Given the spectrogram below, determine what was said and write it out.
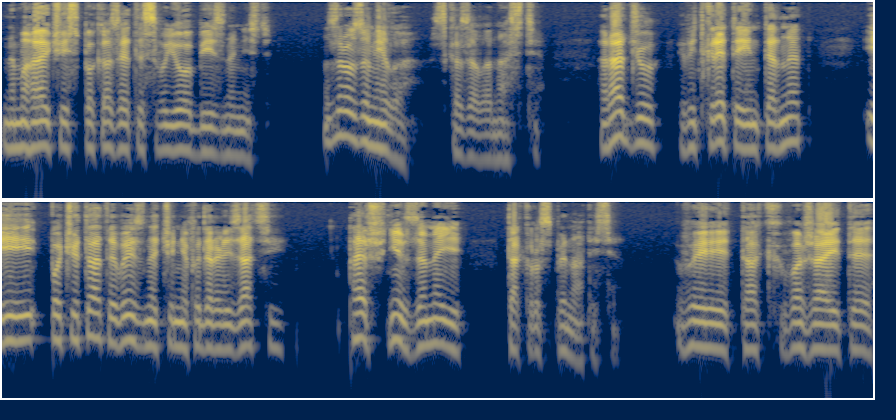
намагаючись показати свою обізнаність. Зрозуміла, сказала Настя. Раджу відкрити інтернет і почитати визначення федералізації, перш ніж за неї так розпинатися. Ви так вважаєте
